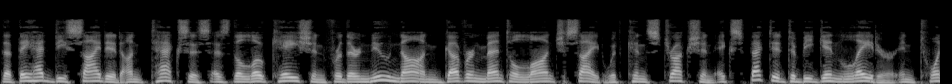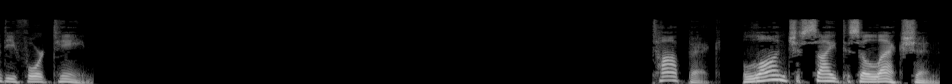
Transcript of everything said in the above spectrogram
that they had decided on Texas as the location for their new non-governmental launch site with construction expected to begin later in 2014. Launch site selection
